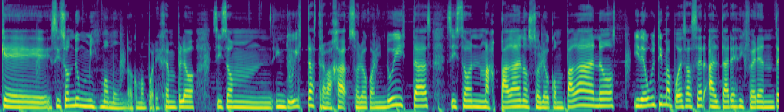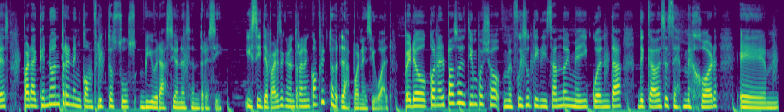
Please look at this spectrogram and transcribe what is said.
que si son de un mismo mundo, como por ejemplo, si son hinduistas, trabaja solo con hinduistas, si son más paganos, solo con paganos, y de última puedes hacer altares diferentes para que no entren en conflicto sus vibraciones entre sí. Y si te parece que no entran en conflicto, las pones igual. Pero con el paso del tiempo yo me fui utilizando y me di cuenta de que a veces es mejor eh,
